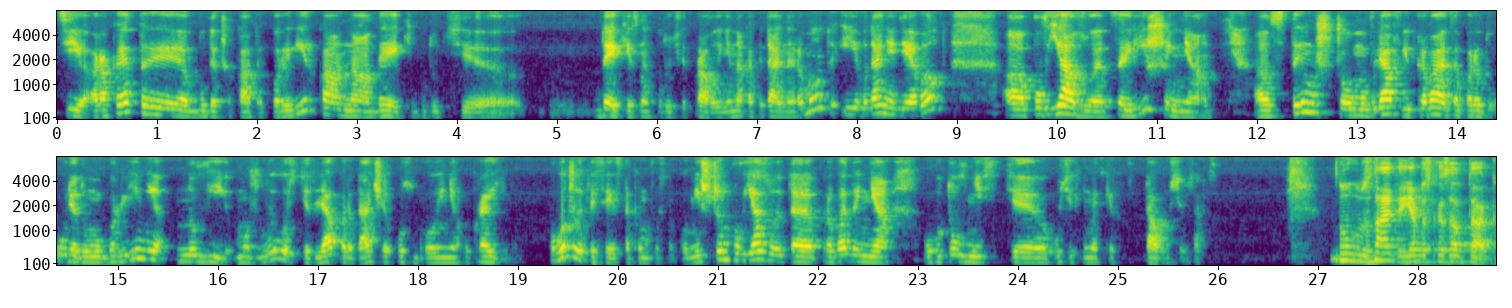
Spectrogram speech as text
ці ракети буде чекати перевірка. На деякі будуть е, деякі з них будуть відправлені на капітальний ремонт. І видання Welt е, пов'язує це рішення е, з тим, що мовляв відкриваються перед урядом у Берліні нові можливості для передачі озброєння Україні. Погоджуєтеся із таким висновком? І з чим пов'язуєте приведення у готовність е, усіх німецьких таурусів зараз? Ну, знаєте, я би сказав так,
